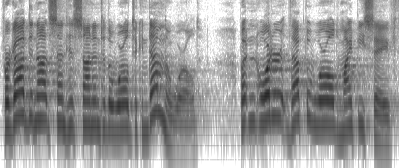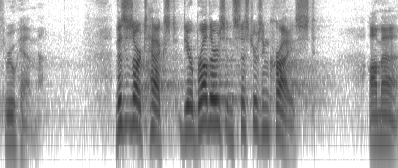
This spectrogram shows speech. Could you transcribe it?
For God did not send his Son into the world to condemn the world, but in order that the world might be saved through him. This is our text, dear brothers and sisters in Christ. Amen.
